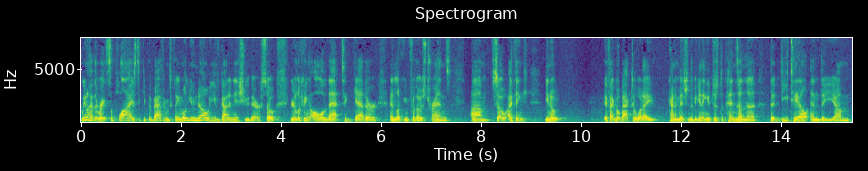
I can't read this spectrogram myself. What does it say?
we don't have the right supplies to keep the bathrooms clean. Well, you know, you've got an issue there. So you're looking all of that together and looking for those trends. Um, so I think, you know, if I go back to what I kind of mentioned in the beginning, it just depends on the the detail and the um,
